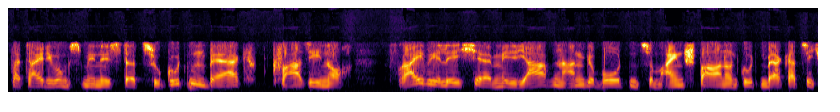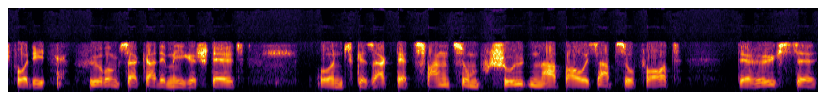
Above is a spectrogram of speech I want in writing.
Verteidigungsminister zu Gutenberg quasi noch freiwillig äh, Milliarden angeboten zum Einsparen und Gutenberg hat sich vor die Führungsakademie gestellt und gesagt, der Zwang zum Schuldenabbau ist ab sofort der höchste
